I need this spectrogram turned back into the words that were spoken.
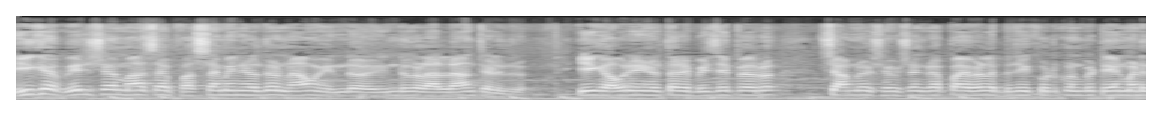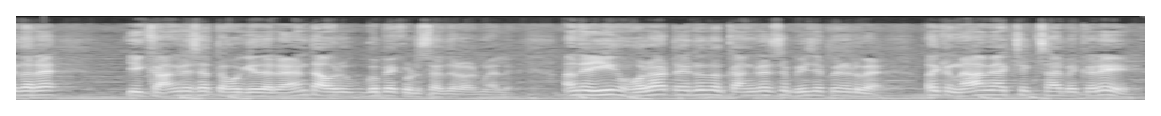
ಈಗ ವೀರಶೈವ ಮಾಸ ಫಸ್ಟ್ ಟೈಮ್ ಏನ್ ಹೇಳಿದ್ರು? ನಾವು ಹಿಂದೂ, ಹಿಂದೂಗಳಲ್ಲ ಅಂತ ಹೇಳಿದ್ರು. ಈಗ ಅವ್ರು ಏನ್ ಹೇಳ್ತಾರೆ? ಬಿಜೆಪಿ ಅವರು, ಚಾಮರಾಜ ಶಿವಶಂಕರಪ್ಪ ಇವರೆಲ್ಲ ಬಿರಿ ಕುಡ್ಕೊಂಡ್ಬಿಟ್ಟು ಏನ್ ಮಾಡಿದ್ದಾರೆ? ಈ ಕಾಂಗ್ರೆಸ್ ಹತ್ತ ಹೋಗಿದ್ದಾರೆ ಅಂತ ಅವ್ರು ಗುಬ್ಬೆ ಕೊಡಿಸ್ತಾ ಇದ್ದಾರೆ ಅವ್ರ ಮೇಲೆ. ಅಂದ್ರೆ ಈಗ ಹೋರಾಟ ಇರೋದು ಕಾಂಗ್ರೆಸ್ ಬಿಜೆಪಿ ನಡುವೆ. ಅದಕ್ಕೆ ನಾವ್ ಯಾಕೆ ಚಿಕ್ಕ ಸಾಯ್ಬೇಕ್ರಿ?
